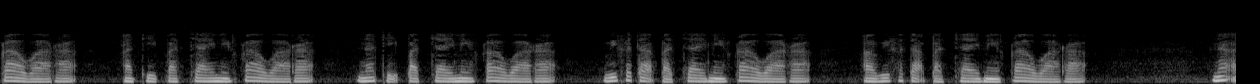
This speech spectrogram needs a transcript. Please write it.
เก้าวาระ อธิปัจจัยมีเก้าวาระนัตถิปัจจัยมีเก้าวาระ วิคตะปัจจัยมีเก้าวาระ อวิคตะปัจจัยมีเก้าวาระ ณอ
